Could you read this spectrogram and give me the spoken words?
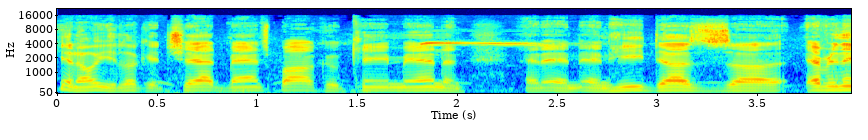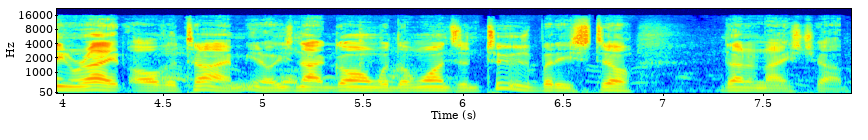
you know, you look at Chad Banchbach who came in and, and, and, and he does uh, everything right all the time. You know, he's not going with the ones and twos, but he's still done a nice job.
